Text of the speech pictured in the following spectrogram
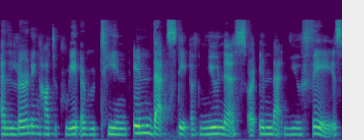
and learning how to create a routine in that state of newness or in that new phase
